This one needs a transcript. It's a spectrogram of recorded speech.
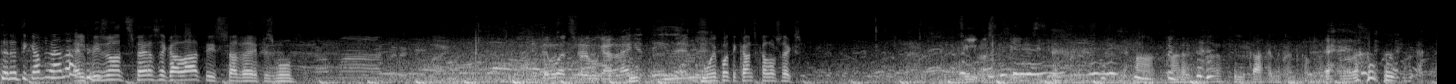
Τα ερωτικά πλάνα. Ελπίζω να τις φέρασε καλά τις αδέρφη μου. Δεν μπορεί να τις φέρουμε καλά, γιατί δεν. Μου είπε ότι κάνεις καλό σεξ. Φίλοι μας και φίλοι. Α, άρα φιλικά θέλει να κάνει καλό. Τέτοιος είσαι.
